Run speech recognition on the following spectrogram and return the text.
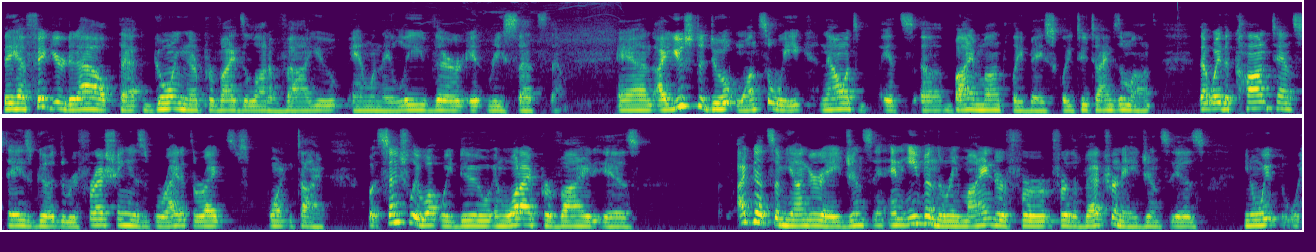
they have figured it out that going there provides a lot of value, and when they leave there, it resets them. And I used to do it once a week. Now it's it's uh, bi-monthly, basically two times a month. That way, the content stays good. The refreshing is right at the right point in time. But essentially, what we do and what I provide is I've got some younger agents, and, even the reminder for for the veteran agents is, you know, we, we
